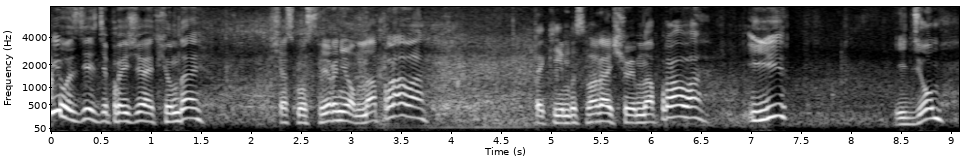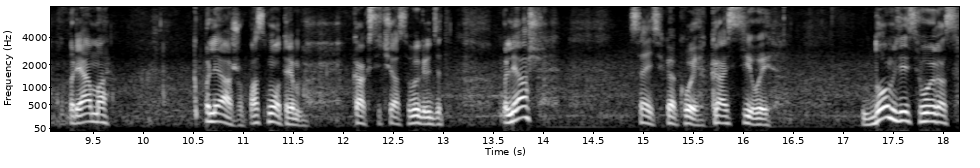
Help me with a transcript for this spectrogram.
И вот здесь, где проезжает Hyundai, сейчас мы свернем направо. Такие мы сворачиваем направо и идем прямо к пляжу. Посмотрим, как сейчас выглядит пляж. Смотрите, какой красивый дом здесь вырос.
